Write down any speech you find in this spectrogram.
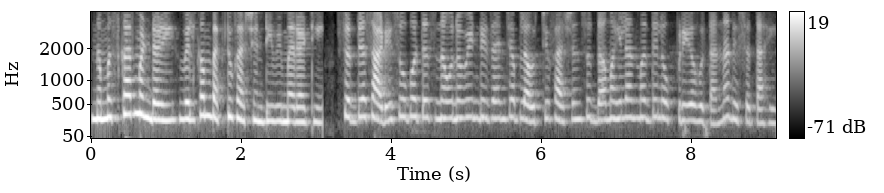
नमस्कार मंडळी welcome back to fashion T V Marathi. सध्या साडीसोबतच नवनवीन डिझाईनच्या ब्लाऊजची फॅशन सुद्धा महिलांमध्ये लोकप्रिय होताना दिसत आहे.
